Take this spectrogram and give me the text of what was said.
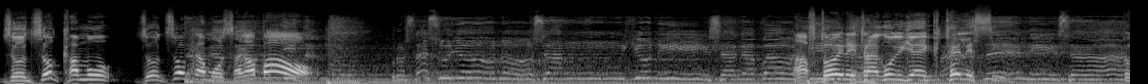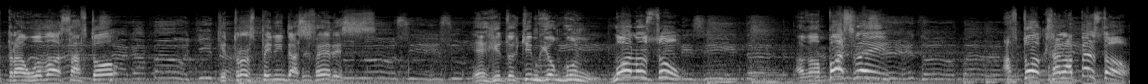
τζοτζόκα μου, Τζοτζόκα μου, σ' αγαπάω. Αυτό είναι η τραγούδια εκτέλεση. Το τραγουδάς αυτό και τρως 50 σφαίρες. Έχει το Κιμ Γιονγκούν. Μόνος του. Αγαπάς λέει. Αυτό ξαναπες το.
